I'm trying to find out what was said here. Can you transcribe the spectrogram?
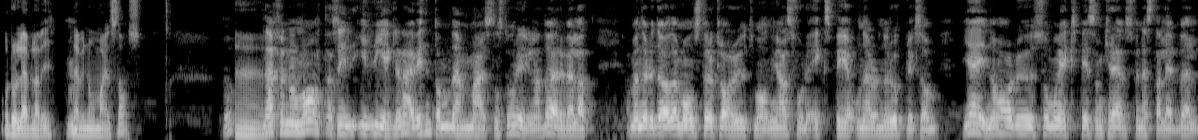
Och då levlar vi när vi når milestones. Ja. Eh, Nej, för normalt, alltså i, i reglerna, jag vet inte om den milestone står i reglerna, då är det väl att ja, men när du dödar monster och klarar utmaningar så får du XP och när du når upp liksom Yay, nu har du så många XP som krävs för nästa level.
